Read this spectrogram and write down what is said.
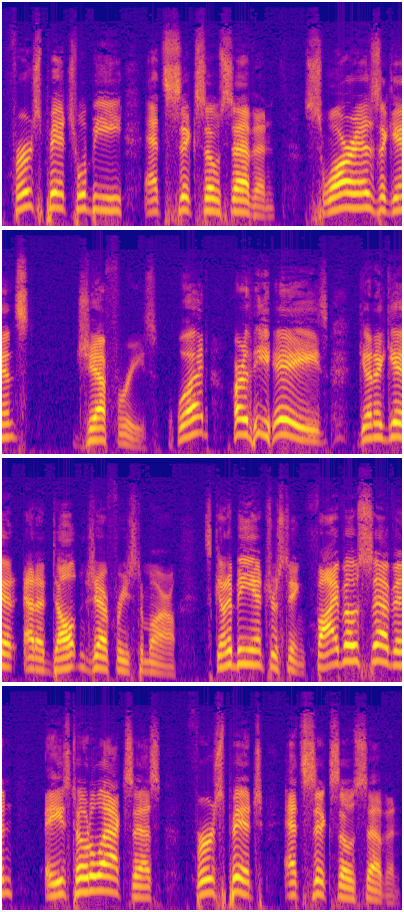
First pitch will be at 6:07. Suarez against Jefferies. What are the A's gonna get at a Daulton Jefferies tomorrow? It's gonna be interesting. 5:07 A's total access. First pitch at 6:07.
